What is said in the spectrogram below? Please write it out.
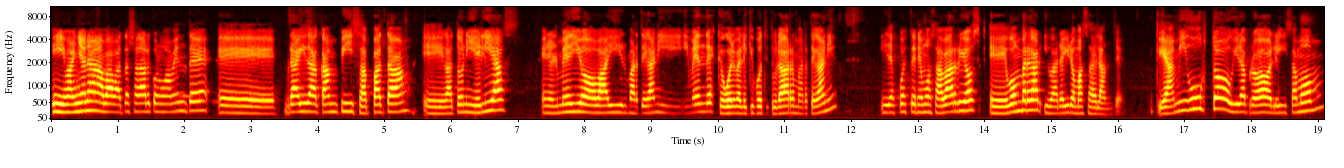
Y mañana va a batalla de arco nuevamente. Eh, Braida, Campi, Zapata, eh, Gatoni y Elías. En el medio va a ir Martegani y Méndez, que vuelve al equipo titular Martegani. Y después tenemos a Barrios, eh, Bombergar y Vareiro más adelante que a mi gusto hubiera probado a Leguizamón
